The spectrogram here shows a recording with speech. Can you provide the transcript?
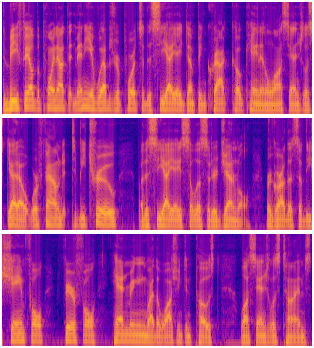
the Bee failed to point out that many of Webb's reports of the CIA dumping crack cocaine in the Los Angeles ghetto were found to be true by the CIA's Solicitor General, regardless of the shameful fearful hand wringing by the Washington Post, Los Angeles Times,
